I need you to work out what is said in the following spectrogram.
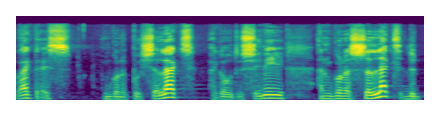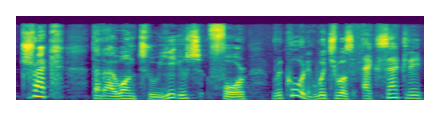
like this. I'm going to push select, I go to CD, and I'm going to select the track that I want to use for recording, which was exactly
